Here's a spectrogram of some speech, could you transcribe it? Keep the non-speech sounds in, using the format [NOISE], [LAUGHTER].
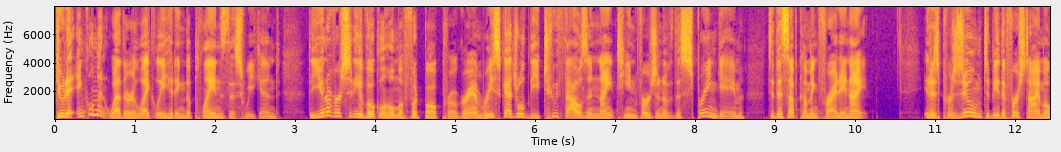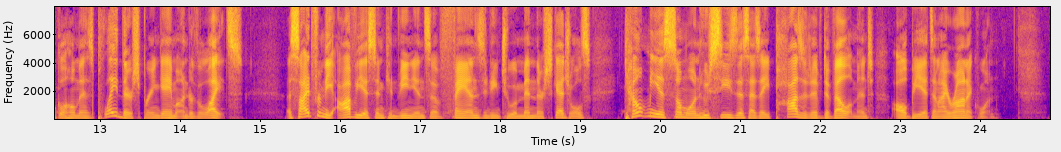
Due to inclement weather likely hitting the plains this weekend, the University of Oklahoma football program rescheduled the 2019 version of the spring game to this upcoming Friday night. It is presumed to be the first time Oklahoma has played their spring game under the lights. Aside from the obvious inconvenience of fans needing to amend their schedules, count me as someone who sees this as a positive development, albeit an ironic one.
